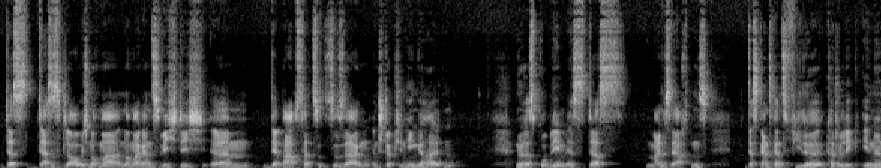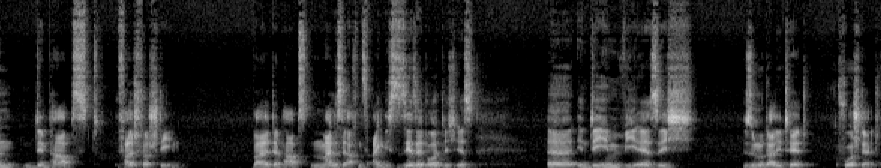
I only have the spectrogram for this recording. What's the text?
das, das ist, glaube ich, nochmal noch mal ganz wichtig. Ähm, der Papst hat sozusagen ein Stöckchen hingehalten. Nur das Problem ist, dass meines Erachtens, dass ganz, ganz viele KatholikInnen den Papst falsch verstehen. Weil der Papst meines Erachtens eigentlich sehr, sehr deutlich ist, äh, in dem, wie er sich Synodalität vorstellt.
